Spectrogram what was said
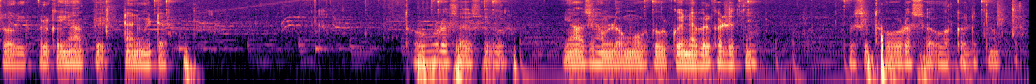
sorry बल्कि यहाँ पे टेन मीटर थोड़ा सा ऐसे यहाँ से हम लोग मूव टूल को इनेबल कर लेते हैं। उसे थोड़ा सा और कर लेते हैं ऊपर।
